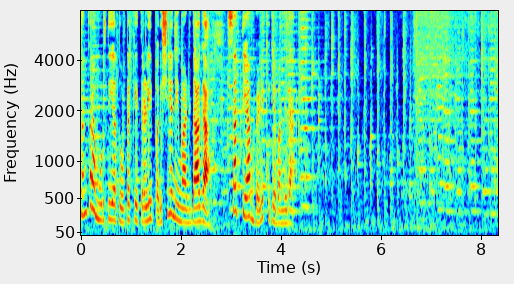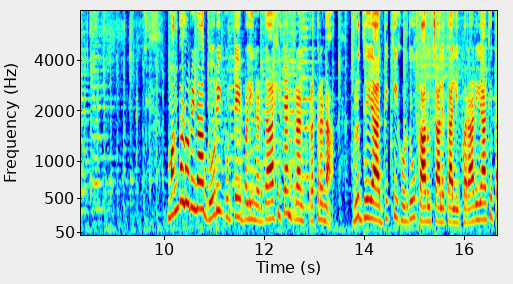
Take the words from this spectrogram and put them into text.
ಶಂಕರಮೂರ್ತಿಯ ತೋಟಕ್ಕೆ ತೆರಳಿ ಪರಿಶೀಲನೆ ಮಾಡಿದಾಗ ಸತ್ಯ ಬೆಳಕಿಗೆ ಬಂದಿದೆ. ಮಂಗಳೂರಿನ ಗೋರಿಗುಡ್ಡೆ ಬಳಿ ನಡೆದ ಹಿಟ್ ಅಂಡ್ ರನ್ ಪ್ರಕರಣ. ವೃದ್ಧೆಯ ಡಿಕ್ಕಿ ಹೊಡೆದು ಕಾರು ಚಾಲಕ ಅಲ್ಲಿ ಪರಾರಿಯಾಗಿದ್ದ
